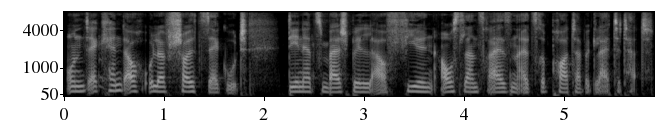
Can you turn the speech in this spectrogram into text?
und er kennt auch Olaf Scholz sehr gut, den er zum Beispiel auf vielen Auslandsreisen als Reporter begleitet hat.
